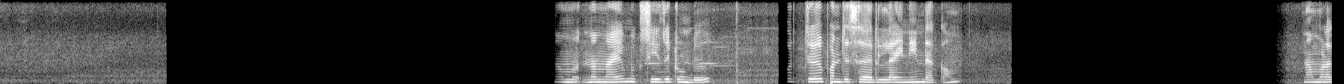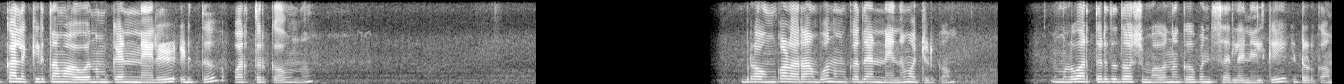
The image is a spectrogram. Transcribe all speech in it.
നന്നായി മിക്സ് ചെയ്തിട്ടുണ്ട്. കുറച്ച് പഞ്ചസാര ലൈനി ഉണ്ടാക്കാം നമ്മൾ കലക്കിയെടുത്ത മാവ് നമുക്ക് എണ്ണയിൽ എടുത്ത് വറുത്തെടുക്കാം ഒന്ന് ബ്രൗൺ കളറാകുമ്പോൾ നമുക്കത് എണ്ണയിൽ നിന്ന് മാറ്റിയെടുക്കാം. നമ്മൾ വറുത്തെടുത്ത ദോശമാവ് നമുക്ക് പഞ്ചസാര ലൈനിലേക്ക് ഇട്ട് കൊടുക്കാം.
